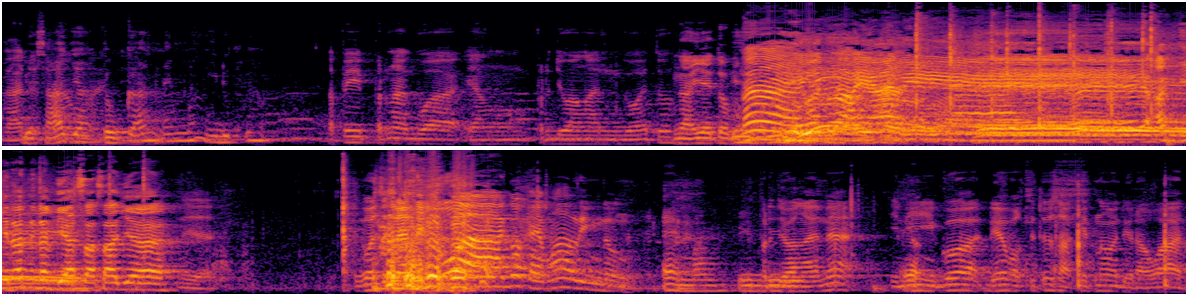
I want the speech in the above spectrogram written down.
Nggak ada Biasa aja, tuh kan emang hidupnya. Tapi pernah gua yang perjuangan gua tuh Nah, iya itu. Nah, Gua itu tahu. akhirnya. Eh, tidak biasa saja. iya gua ceritain gua gua kayak maling dong Emang ini. perjuangannya ini gua dia waktu itu sakit no dirawat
